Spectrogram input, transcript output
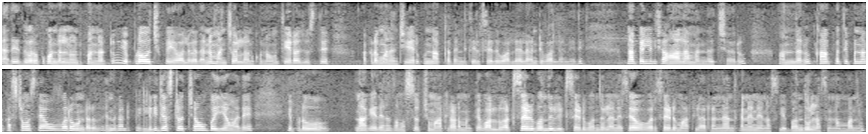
అదే దూరపు కొండలు నూరుకున్నట్టు ఎప్పుడో వచ్చిపోయేవాళ్ళు కదండి. వాళ్ళు అనుకున్నాము. తీరా చూస్తే అక్కడికి మనం చేరుకున్నాక కదండి. తెలిసేది వాళ్ళు ఎలాంటి వాళ్ళు అనేది. నా పెళ్ళికి చాలా మంది వచ్చారు అందరూ. కాకపోతే ఇప్పుడు నా కష్టం వస్తే ఎవ్వరు ఉండరు. ఎందుకంటే పెళ్ళికి జస్ట్ వచ్చాము పోయాము అదే. ఇప్పుడు నాకు ఏదైనా సమస్య వచ్చి మాట్లాడమంటే వాళ్ళు అటు సైడ్ బంధువులు ఇటు సైడ్ బంధువులు అనేసి ఎవరి సైడ్ మాట్లాడరండి. అందుకనే నేను అసలు ఈ బంధువులను అసలు నమ్మను.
